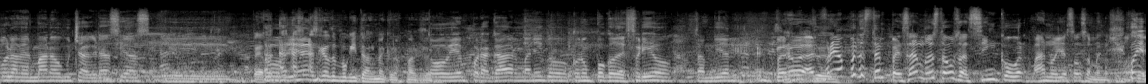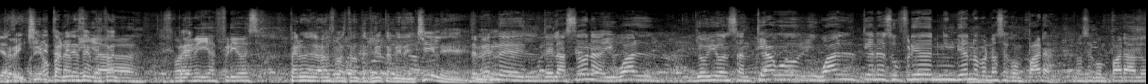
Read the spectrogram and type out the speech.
Hola mi hermano, muchas gracias. Eh, ¿todo, bien? Acércate un poquito al micro. todo bien por acá, hermanito, con un poco de frío también. Pero el frío está empezando, estamos a 5 grados. Ah, no, ya estamos a menos. uno. Oye, Sí, ya pero hace en Chile también hace bastante. para mí ya es frío eso. Pero es bastante frío también en Chile. Depende de, de la zona, igual yo vivo en Santiago, igual tiene su frío en invierno, pero no se compara. No se compara a lo,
